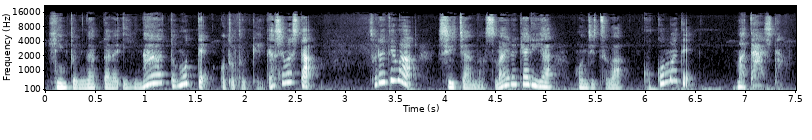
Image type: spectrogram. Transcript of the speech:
ヒントになったらいいなと思ってお届けいたしました。それではしーちゃんのスマイルキャリア本日はここまで。また明日。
